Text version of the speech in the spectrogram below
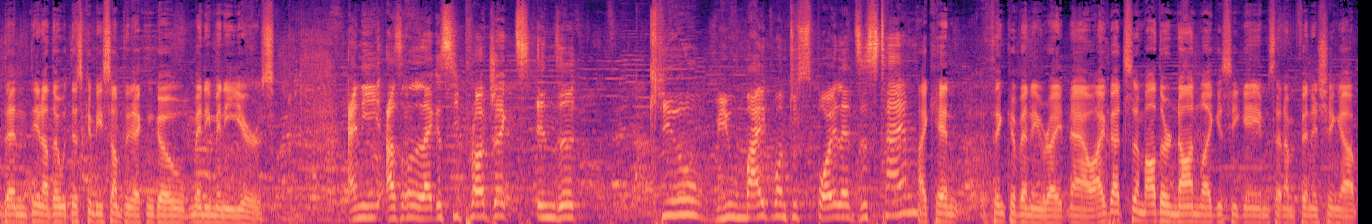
then you know this can be something that can go many many years. Any other legacy projects in the queue you might want to spoil at this time? I can't think of any right now. I've got some other non-legacy games that I'm finishing up.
